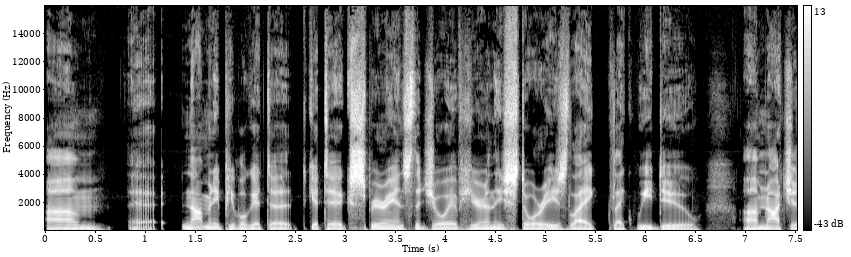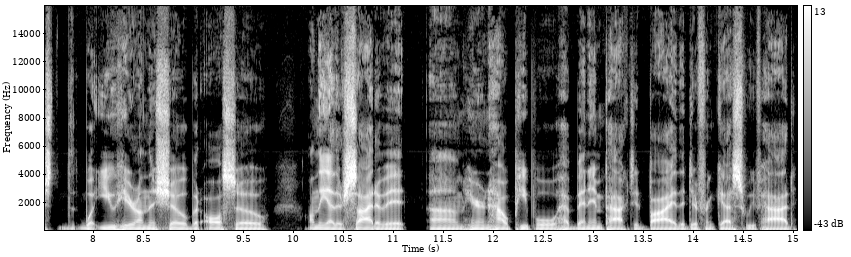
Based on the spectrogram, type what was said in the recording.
Um, uh, not many people get to get to experience the joy of hearing these stories like like we do. Um, not just what you hear on the show, but also on the other side of it, um, hearing how people have been impacted by the different guests we've had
